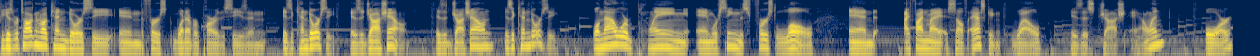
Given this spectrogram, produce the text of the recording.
because we're talking about Ken Dorsey in the first whatever part of the season. Is it Ken Dorsey? Is it Josh Allen? Is it Josh Allen? Is it Ken Dorsey? Well, now we're playing and we're seeing this first lull, and I find myself asking, well, is this Josh Allen or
